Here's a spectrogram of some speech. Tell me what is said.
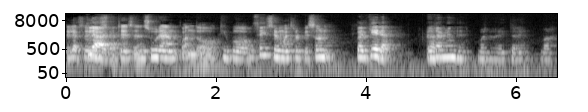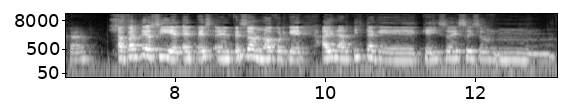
Que claro. te censuran cuando tipo Sí. se muestra el pezón. Cualquiera, totalmente. Bueno, ahí tenés más claro. Aparte, sí, el, el, pez- el pezón, ¿no? Porque hay un artista que, que hizo eso, hizo un- un-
